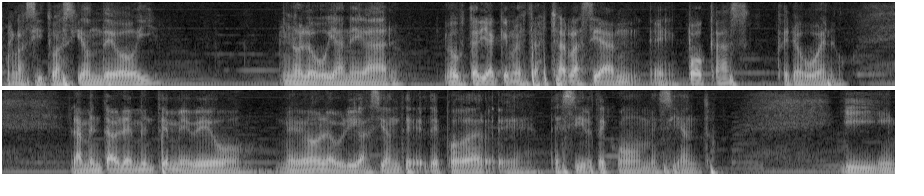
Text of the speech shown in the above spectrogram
por la situación de hoy. No lo voy a negar. Me gustaría que nuestras charlas sean eh, pocas, pero bueno, lamentablemente me veo, me veo en la obligación de, poder eh, decirte cómo me siento. Y,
